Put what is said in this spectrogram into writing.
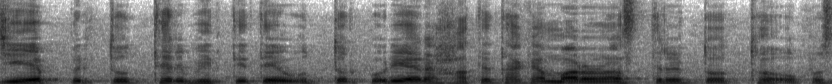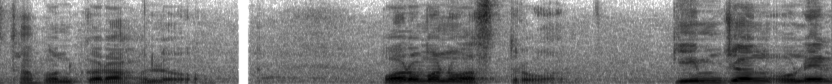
জিএফপির তথ্যের ভিত্তিতে উত্তর কোরিয়ার হাতে থাকা মারণাস্ত্রের তথ্য উপস্থাপন করা হলো। পরমাণু অস্ত্র। কিম জং উনের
